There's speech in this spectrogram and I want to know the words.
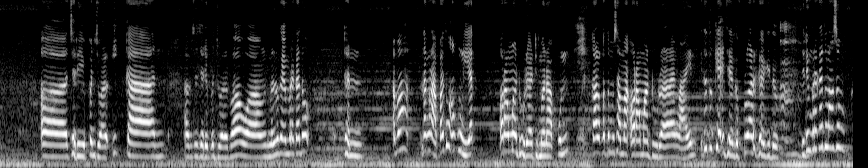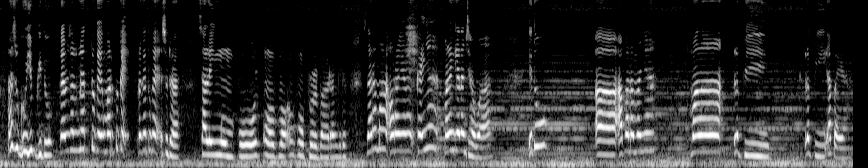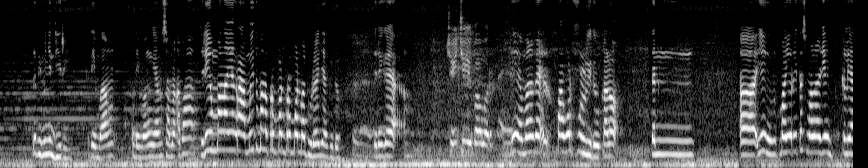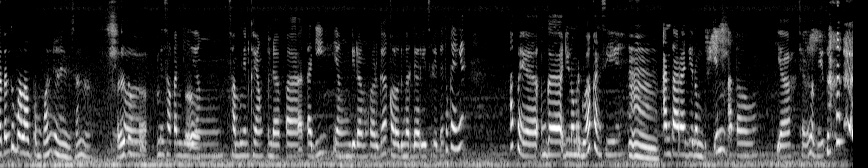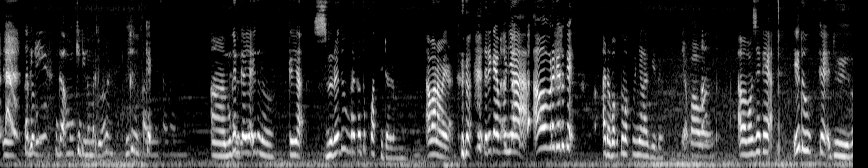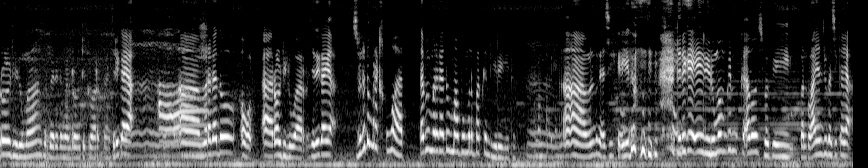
eh jadi penjual ikan habis itu jadi penjual bawang. Sebenarnya kayak mereka tuh dan apa entah kenapa tuh aku lihat orang Madura di mana pun kalau ketemu sama orang Madura yang lain itu tuh kayak dianggap keluarga gitu. Jadi mereka tuh langsung langsung guyup gitu. Kayak misalnya ngeliat tuh kayak kemarin tuh kayak mereka tuh kayak sudah saling ngumpul ngobrol ngobrol bareng gitu. Sekarang malah orang yang kayaknya malah yang kelihatan Jawa itu eh, apa namanya malah lebih lebih apa ya lebih menyendiri ketimbang ketimbang yang sama apa jadi yang malah yang ramai itu malah perempuan-perempuan Maduranya gitu. Jadi kayak cuy-cuy power. iya malah kayak powerful gitu. Kalau dan eh ya mayoritas malah yang kelihatan tuh malah perempuannya yang di sana. Padahal tuh misalkan di Eh. yang sambungin ke yang pendapat tadi yang di dalam keluarga kalau dengar dari cerita itu kayaknya apa ya nggak di nomor dua kan sih. Mm-mm. antara dirembukin atau ya cewek lebih itu Iya, tapi kayaknya nggak mungkin di nomor dua kan sih. Mungkin kalau kayak misalkan eh, mungkin kayak itu loh. Kayak sebenarnya tuh mereka tuh kuat di dalam. Apa namanya? Jadi kayak punya apa mereka tuh kayak ada waktu-waktunya lagi tuh ya power. Apa maksudnya kayak ya itu kayak di role di rumah berbeda dengan role di keluarga. Jadi kayak uh, mereka tuh oh uh, role di luar. Jadi kayak sebenarnya tuh mereka kuat tapi mereka tuh mampu menempatkan diri gitu. Menempatkan ah ah, bener gak sih? Kayak gitu. Jadi kayak di rumah mungkin kayak apa sebagai bukan pelayan juga sih kayak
